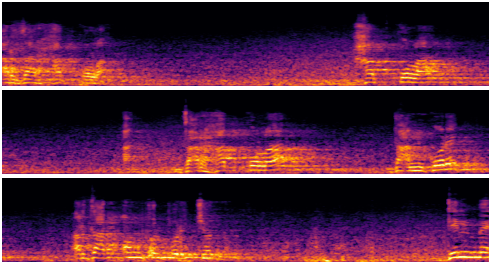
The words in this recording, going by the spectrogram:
আর যার হাত কোলা হাত কোলা যার হাত কোলা দান করে আর যার অন্তর পরিচ্ছন্ন। দিল মে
